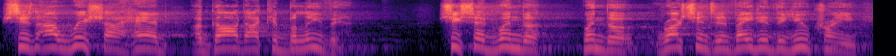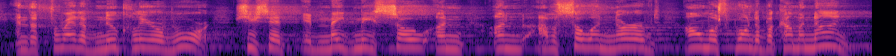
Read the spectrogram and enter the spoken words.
she said, I wish I had a God I could believe in. She said, when the when the Russians invaded the Ukraine and the threat of nuclear war, she said, it made me so, un, un, I was so unnerved, I almost wanted to become a nun.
